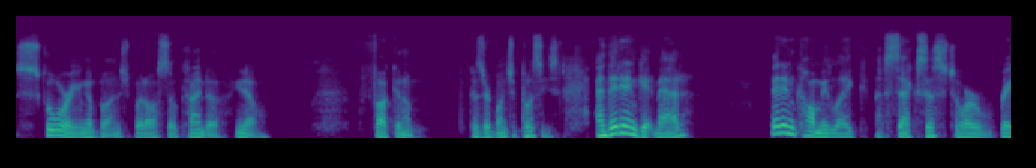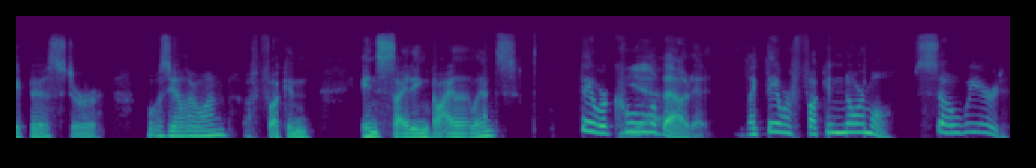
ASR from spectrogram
scoring a bunch, but also kind of you know fucking them because they're a bunch of pussies, and they didn't get mad they didn't call me like a sexist or a rapist or what was the other one? A fucking inciting violence. They were cool Yeah. about it. Like they were fucking normal. So weird.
